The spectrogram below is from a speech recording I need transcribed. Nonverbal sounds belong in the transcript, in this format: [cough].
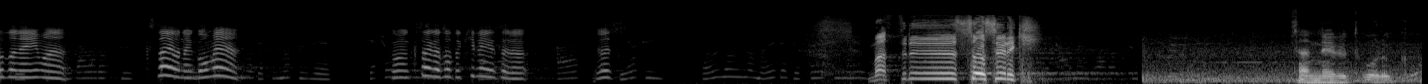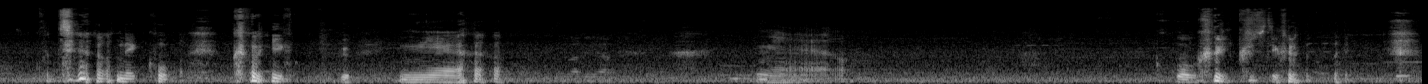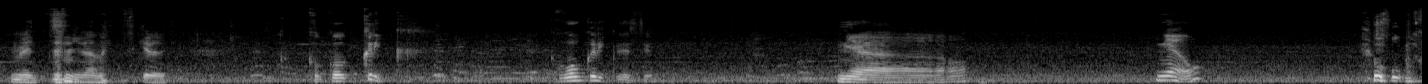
ょっとね、今、臭いよね、ごめん。ごめん、臭いがちょっと綺麗にする。よし。マッスル消臭力チャンネル登録。こちらの猫は、クリック。にゃー。にゃー。ここクリックしてください。めっちゃにらめつけられて。ここクリック。ここをクリックですよ。にゃー。にゃおお [laughs]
